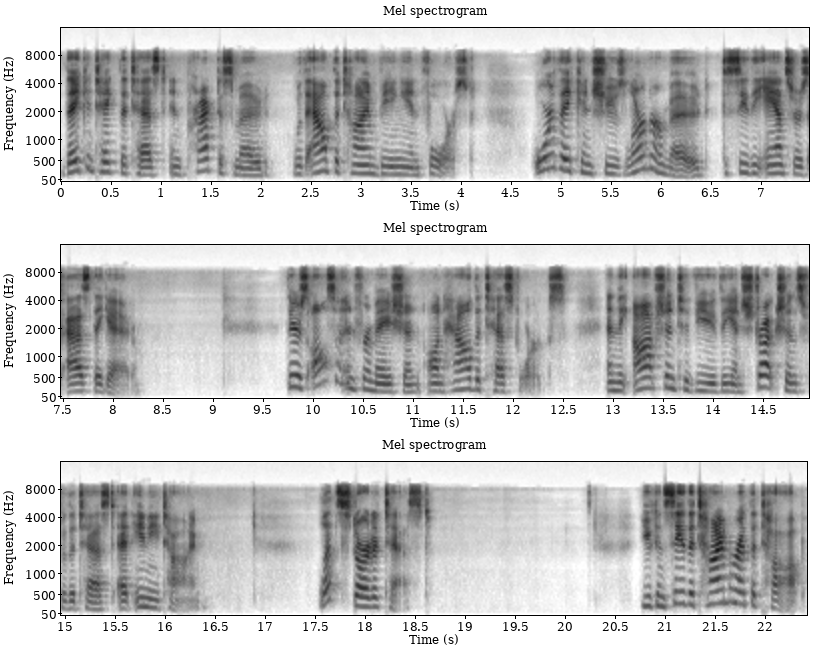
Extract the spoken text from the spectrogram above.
they can take the test in practice mode without the time being enforced, or they can choose learner mode to see the answers as they go. There's also information on how the test works and the option to view the instructions for the test at any time. Let's start a test. You can see the timer at the top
